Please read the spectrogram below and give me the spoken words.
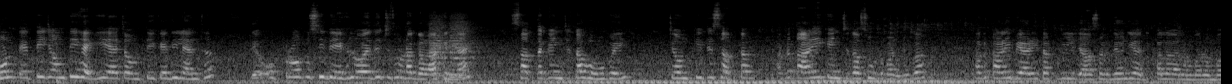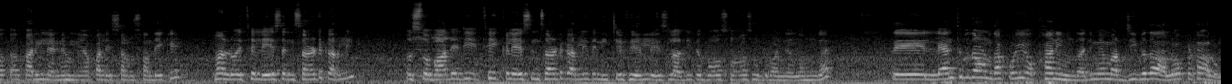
ਹੁਣ 33 34 ਹੈਗੀ ਹੈ 34 ਕੇ ਦੀ ਲੈਂਥ ਤੇ ਉੱਪਰੋਂ ਤੁਸੀਂ ਦੇਖ ਲਓ ਇਹਦੇ ਚ ਥੋੜਾ ਗਲਾ ਕਿੰਨਾ ਹੈ। 7 ਇੰਚ ਤਾਂ ਹੋਊਗਾ ਹੀ। 34 ਤੇ 7 41 ਕੁ ਇੰਚ ਦਾ ਸੂਟ ਬਣ ਜੂਗਾ 41 42 ਤੱਕ ਵੀ ਲਿਜਾ ਸਕਦੇ ਹੋ ਜੀ। ਅੱਜ ਕੱਲ ਲੰਬਾ ਲੰਬਾ ਤਾਂ ਕਰ ਹੀ ਲੈਣੇ ਹੁੰਦੇ ਆ ਆਪਾਂ ਲੇਸਾਂ ਲੂਸਾਂ ਦੇ ਕੇ। ਮੰਨ ਲਓ ਇੱਥੇ ਲੇਸ ਇਨਸਰਟ ਕਰ ਲਈ। ਉਸ ਤੋਂ ਬਾਅਦ ਇਹਦੀ ਇੱਥੇ ਇੱਕ ਲੇਸ ਇਨਸਰਟ ਕਰ ਲਈ ਤੇ ਨੀਚੇ ਫੇਰ ਲੇਸ ਲਾ ਦੀ ਤੇ ਬਹੁਤ ਸੋਹਣਾ ਸੂਟ ਬਣ ਜਾਂਦਾ ਹੁੰਦਾ। ਹੈ। ਤੇ ਲੈਂਥ ਵਧਾਉਣ ਦਾ ਕੋਈ ਔਖਾ ਨਹੀਂ ਹੁੰਦਾ। ਜਿਵੇਂ ਮਰਜ਼ੀ ਵਧਾ ਲਓ, ਘਟਾ ਲਓ।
